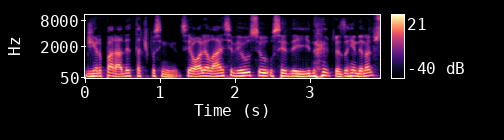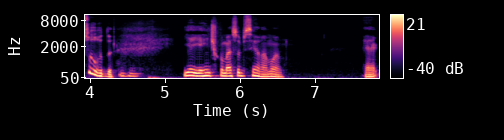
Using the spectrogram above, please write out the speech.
Dinheiro parado é tá tipo assim, você olha lá e você vê o seu o CDI da empresa rendendo absurdo. E aí a gente começa a observar, mano, é,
